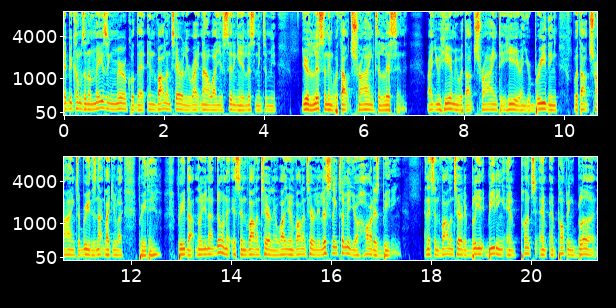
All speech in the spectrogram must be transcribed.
it becomes an amazing miracle that involuntarily, right now, while you're sitting here listening to me, you're listening without trying to listen. Right? You hear me without trying to hear and you're breathing without trying to breathe. It's not like you're like, breathe in, breathe out. No, you're not doing it. It's involuntarily. And while you're involuntarily listening to me, your heart is beating and it's involuntarily bleed, beating and punching and, and pumping blood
